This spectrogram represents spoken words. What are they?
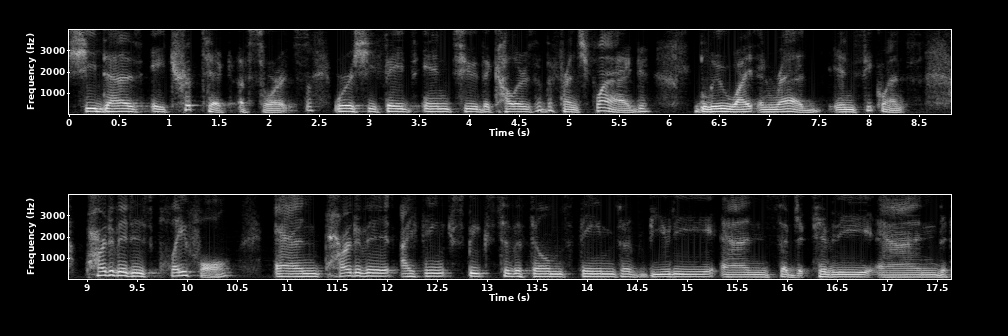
she does a triptych of sorts where she fades into the colors of the French flag, blue, white, and red in sequence. Part of it is playful and part of it, I think, speaks to the film's themes of beauty and subjectivity and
